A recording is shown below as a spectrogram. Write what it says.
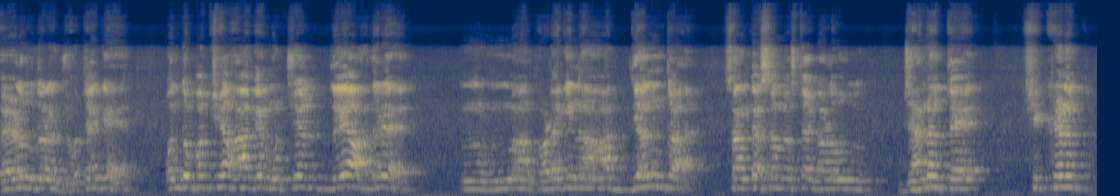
ಹೇಳುವುದರ ಜೊತೆಗೆ ಒಂದು ಪಕ್ಷ ಹಾಗೆ ಮುಚ್ಚದೇ ಆದರೆ ಕೊಡಗಿನ ಆದ್ಯಂತ ಸಂಘ ಸಂಸ್ಥೆಗಳು, ಜನತೆ ಶಿಕ್ಷಣಕ್ಕೆ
